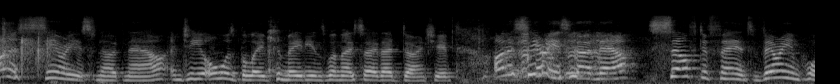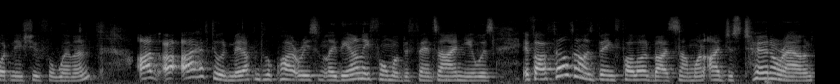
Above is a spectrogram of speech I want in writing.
On a serious note now, and do you always believe comedians when they say that, don't you? On a serious note now, self-defence, very important issue for women. I've, I have to admit, up until quite recently, the only form of defence I knew was if I felt I was being followed by someone, I'd just turn around,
